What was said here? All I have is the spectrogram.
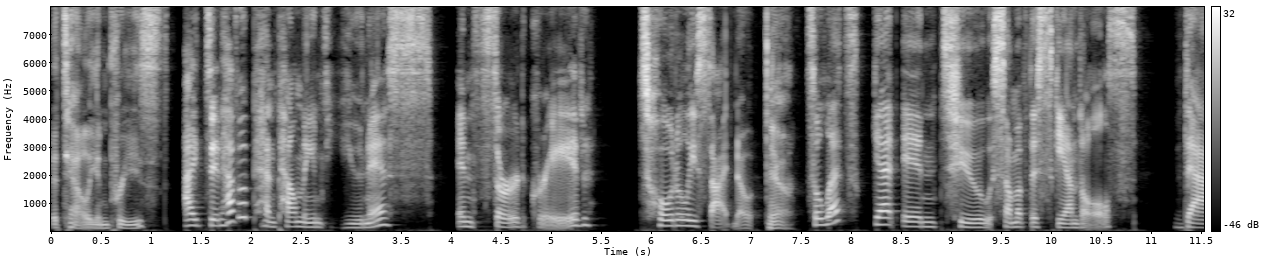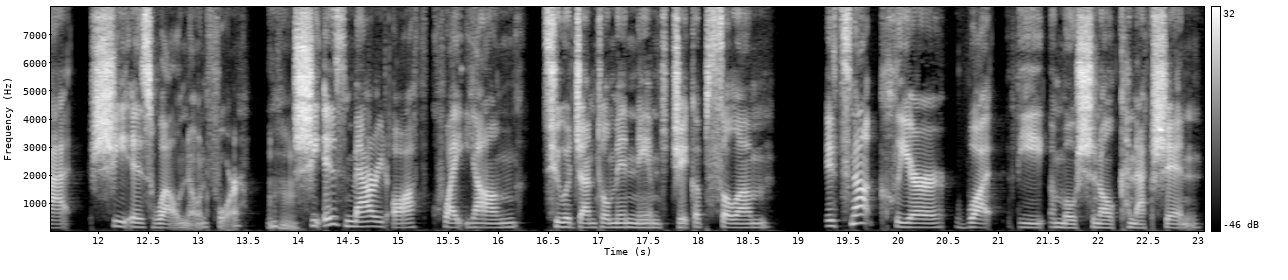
Italian priest. I did have a pen pal named Eunice in third grade. Totally side note. Yeah. So let's get into some of the scandals that she is well known for. Mhm. She is married off quite young to a gentleman named Jacob Sullam. It's not clear what the emotional connection,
